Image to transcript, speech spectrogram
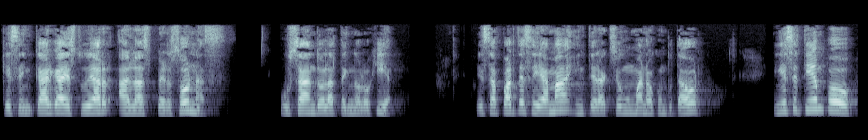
que se encarga de estudiar a las personas usando la tecnología. Esta parte se llama interacción humano-computador. En ese tiempo,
